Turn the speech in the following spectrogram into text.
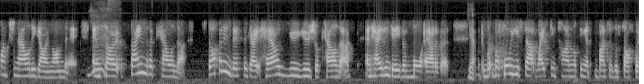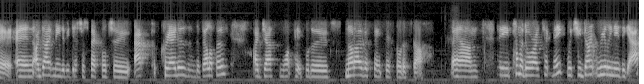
functionality going on there. And so, same with a calendar. Stop and investigate how you use your calendar and how you can get even more out of it Yep. before you start wasting time looking at bunches of software. And I don't mean to be disrespectful to app creators and developers. I just want people to not overthink this sort of stuff. Um, the Pomodoro technique, which you don't really need the app,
